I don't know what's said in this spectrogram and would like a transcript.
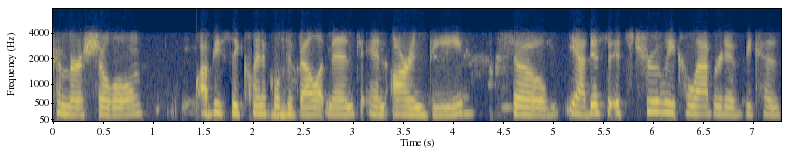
commercial, obviously clinical mm-hmm. development and R&D. So yeah, this it's truly collaborative because,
